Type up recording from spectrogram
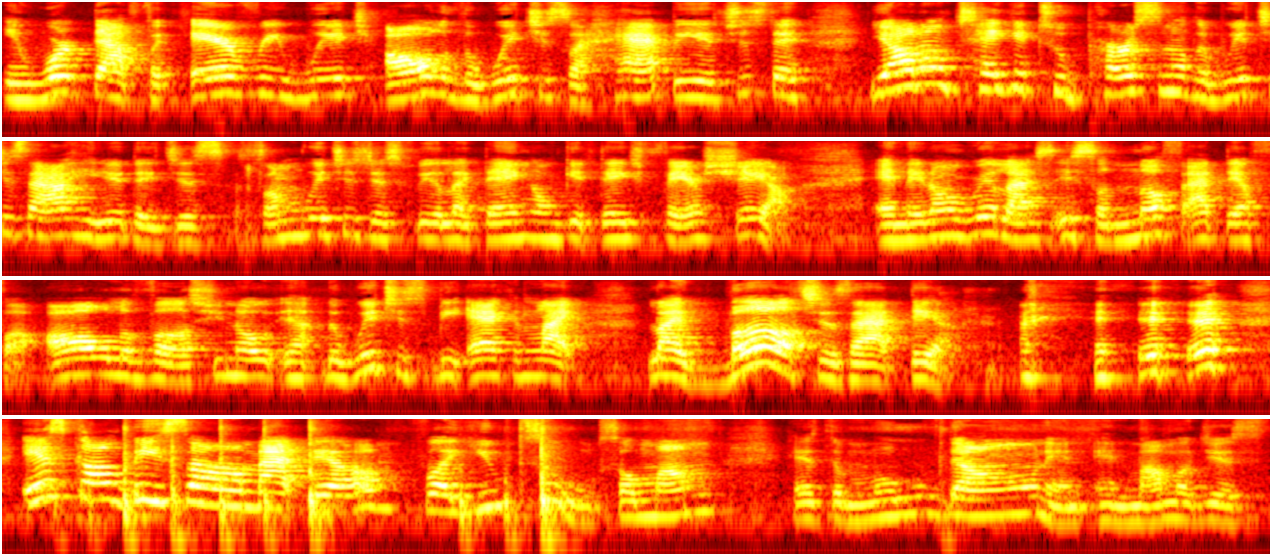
it worked out for every witch. All of the witches are happy. It's just that y'all don't take it too personal. The witches out here, they just, some witches just feel like they ain't going to get their fair share. And they don't realize it's enough out there for all of us. You know, uh, the witches be acting like, like vultures out there. it's going to be some out there for you too. So, mom, has moved on and, and mama just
